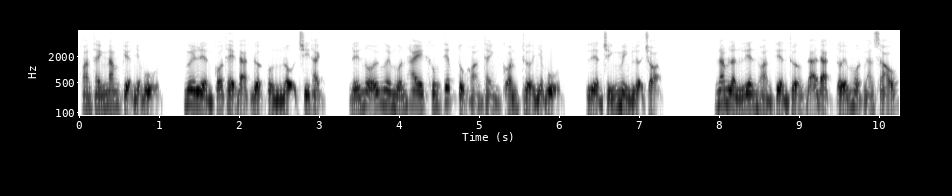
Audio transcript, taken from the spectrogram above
Hoàn thành 5 kiện nhiệm vụ, ngươi liền có thể đạt được cùng nội chi thạch, đến nỗi ngươi muốn hay không tiếp tục hoàn thành còn thừa nhiệm vụ, liền chính mình lựa chọn năm lần liên hoàn tiền thưởng đã đạt tới 1.600,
